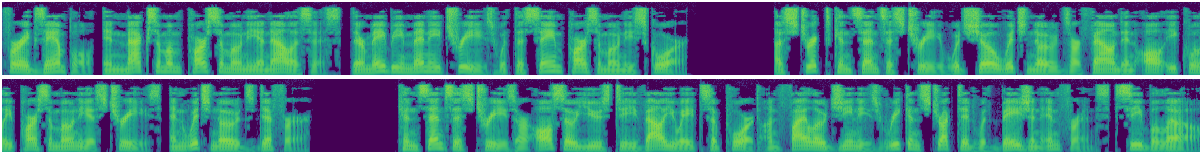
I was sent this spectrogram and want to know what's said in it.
For example, in maximum parsimony analysis, there may be many trees with the same parsimony score. A strict consensus tree would show which nodes are found in all equally parsimonious trees, and which nodes differ. Consensus trees are also used to evaluate support on phylogenies reconstructed with Bayesian inference see below.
